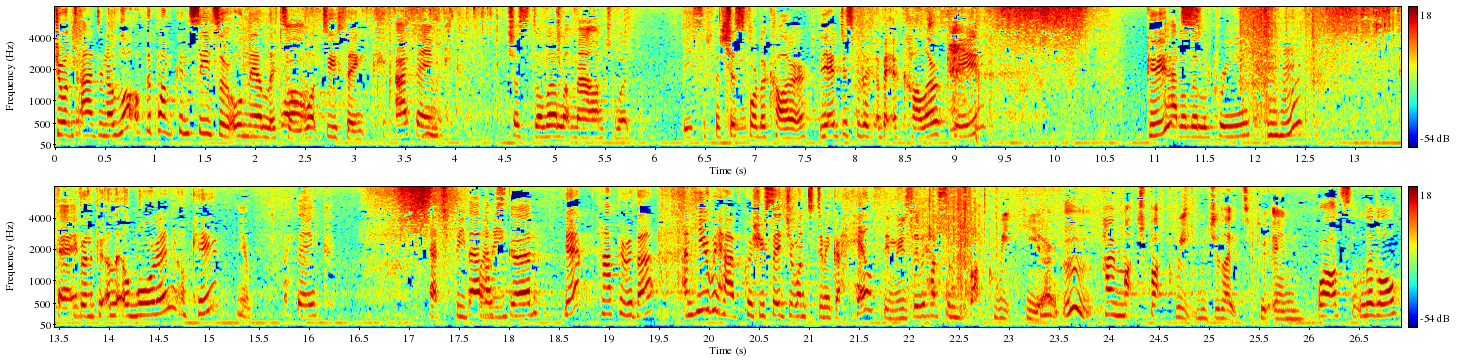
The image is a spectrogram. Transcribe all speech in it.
you want to add in a lot of the pumpkin seeds or only a little? Well- what do you think? I think just a little amount would be sufficient. Just for the colour. Yeah, just for the, a bit of colour, okay. Good. add a little cream. Mm-hmm. Okay. You're going to put a little more in, okay? Yep. I think That should be that plenty. looks good. Yeah, happy with that. And here we have, because you said you wanted to make a healthy muesli, we have some buckwheat here. How much buckwheat would you like to put in? Well, it's a little,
